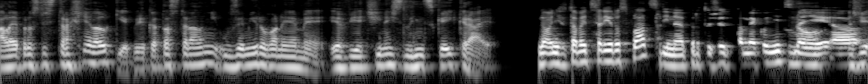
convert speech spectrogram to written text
ale je prostě strašně velký, jakože katastrální území Rovaniemi je větší než Zlínský kraj. No oni to tam je celý rozpláclí, ne? Protože tam jako nic No, není. A... a že,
